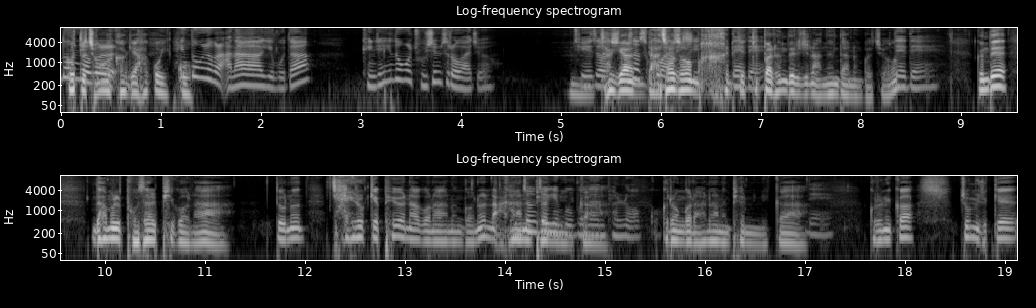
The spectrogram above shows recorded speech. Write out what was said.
그것도 정확하게 하고 있고 행동력을 안 하기보다 굉장히 행동을 조심스러워하죠. 음, 뒤에서 자기가. 나서서 막 이렇게 네네. 뒷발 흔들리지는 않는다는 거죠. 네네. 근데 남을 보살피거나 또는 자유롭게 표현하거나 하는 거는 안 하는 편이니까. 그런 건 안 하는 편이니까 네. 그러니까 좀 이렇게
